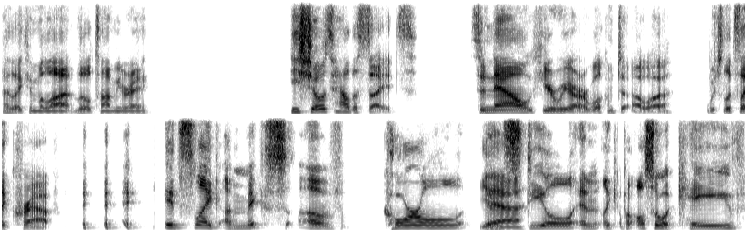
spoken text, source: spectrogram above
I like him a lot, little Tommy Ray. He shows how the sights. So now here we are. Welcome to Oa, which looks like crap. it's like a mix of coral Yeah. and steel and like but also a cave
